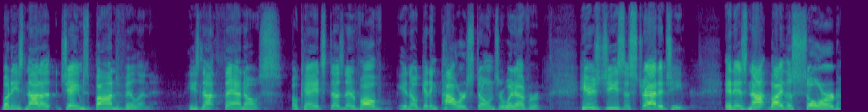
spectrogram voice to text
but he's not a James Bond villain. He's not Thanos, okay? It doesn't involve, you know, getting power stones or whatever. Here's Jesus' strategy it is not by the sword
